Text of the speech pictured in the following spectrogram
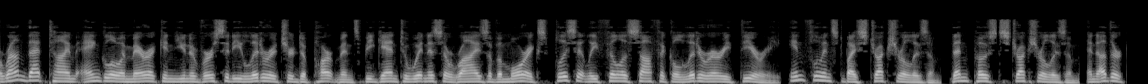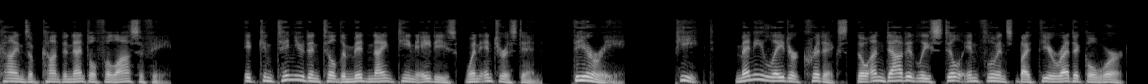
Around that time Anglo-American university literature departments began to witness a rise of a more explicitly philosophical literary theory, influenced by structuralism, then post-structuralism, and other kinds of continental philosophy. It continued until the mid-1980s, when interest in «theory» peaked. Many later critics, though undoubtedly still influenced by theoretical work,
